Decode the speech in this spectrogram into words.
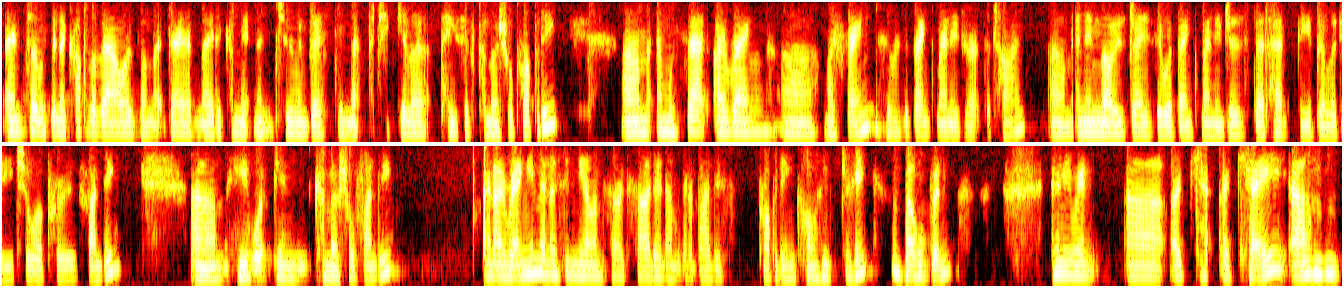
And so within a couple of hours on that day, I'd made a commitment to invest in that particular piece of commercial property. Um, and with that, I rang uh, my friend, who was a bank manager at the time. Um, and in those days, there were bank managers that had the ability to approve funding. Um, he worked in commercial funding. And I rang him and I said, Neil, I'm so excited. I'm going to buy this property in Collins Street, Melbourne. And he went, uh, okay. okay. Um,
